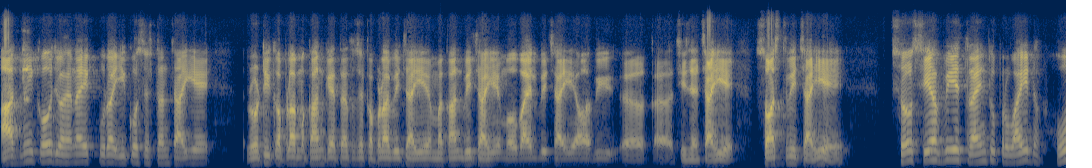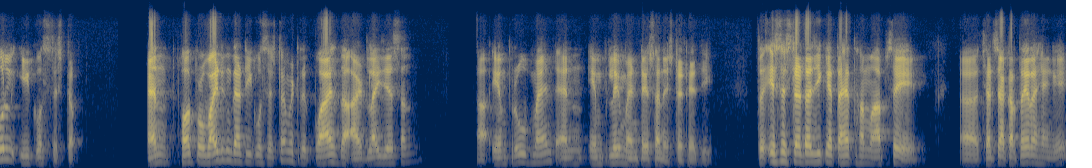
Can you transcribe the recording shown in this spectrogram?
आदमी को जो है ना एक पूरा इकोसिस्टम चाहिए रोटी, कपड़ा, मकान कहता है तो उसे कपड़ा भी चाहिए, मकान भी चाहिए, मोबाइल भी चाहिए, और भी चीज़ें चाहिए, स्वास्थ्य भी चाहिए। So C F B is trying to provide whole ecosystem and for providing that ecosystem it requires the idealisation improvement and implementation strategy तो इस स्ट्रेटेजी के तहत हम आपसे चर्चा करते रहेंगे।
